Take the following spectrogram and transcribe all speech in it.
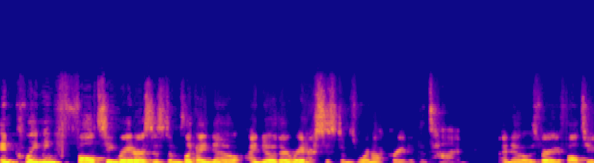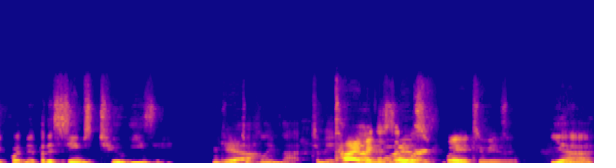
and claiming faulty radar systems. Like I know, I know their radar systems were not great at the time. I know it was very faulty equipment, but it seems too easy Yeah, to claim that to me. timing just didn't wise, way too easy. Yeah.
